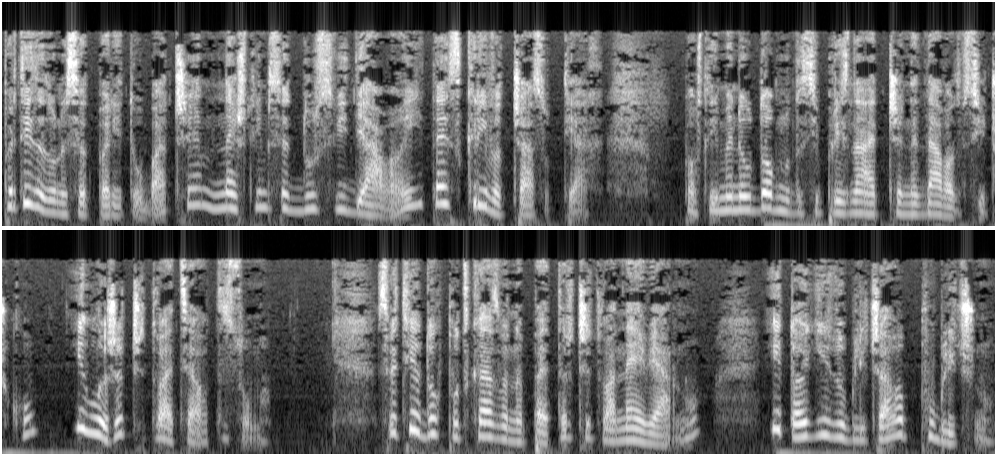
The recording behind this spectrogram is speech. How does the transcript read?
Преди да донесат парите обаче, нещо им се досвидява и те скриват част от тях. После им е неудобно да си признаят, че не дават всичко и лъжат, че това е цялата сума. Светия дух подсказва на Петър, че това не е вярно и той ги изобличава публично.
